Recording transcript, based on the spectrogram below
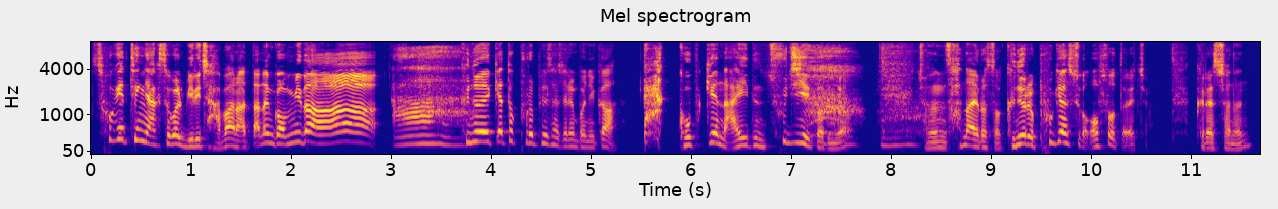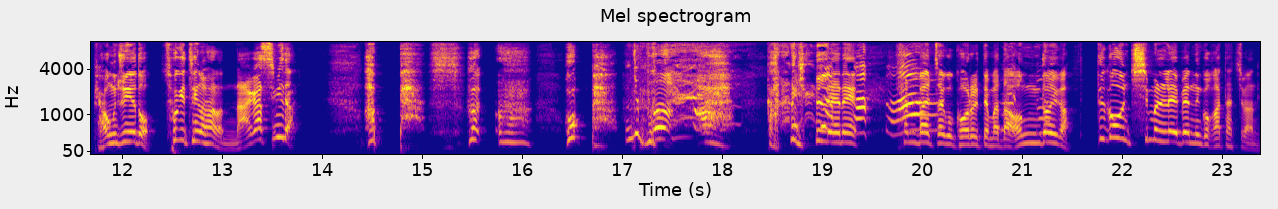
소개팅 약속을 미리 잡아놨다는 겁니다. 아 그녀의 깨톡 프로필 사진을 보니까 딱 곱게 나이 든 수지였거든요. 저는 사나이로서 그녀를 포기할 수가 없었더랬죠. 그래서 저는 병중에도 소개팅을 하러 나갔습니다. 아파, 호파, 가는 길 내내 한 발자국 걸을 때마다 엉덩이가 뜨거운 침을 내뱉는 것 같았지만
